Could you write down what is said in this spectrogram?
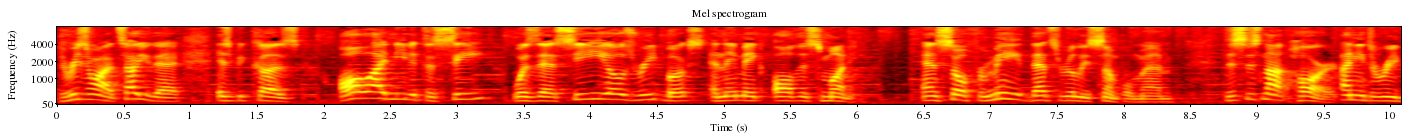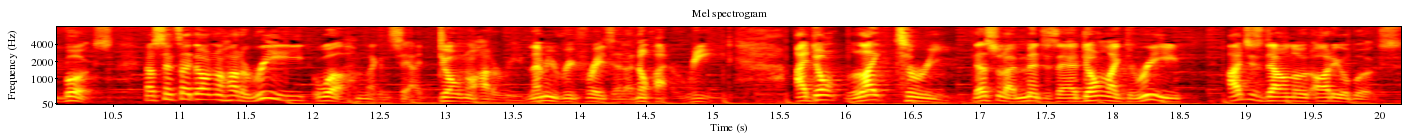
the reason why I tell you that is because all I needed to see was that CEOs read books and they make all this money. And so for me, that's really simple, man. This is not hard. I need to read books. Now, since I don't know how to read, well, I'm not gonna say I don't know how to read. Let me rephrase that. I know how to read. I don't like to read. That's what I meant to say. I don't like to read. I just download audiobooks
